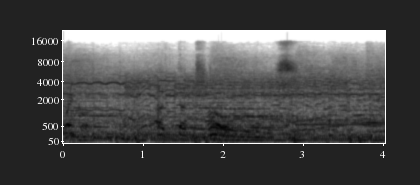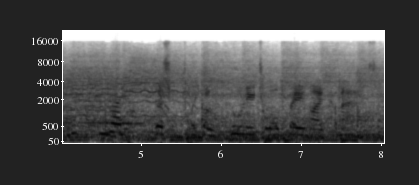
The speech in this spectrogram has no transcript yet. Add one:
twinkle at the Trolls. But... this Twinkle, you need to obey my commands.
